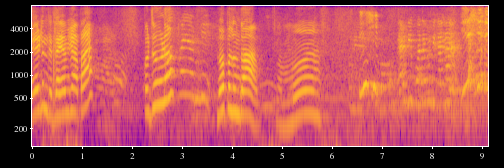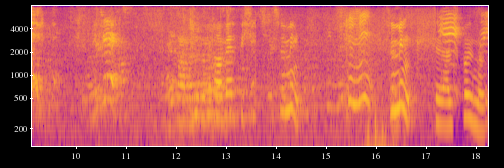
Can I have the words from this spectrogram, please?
ఏడుంది దయ్యం చేప? చూడు. లోపల ఉందా. అమ్మా! తాబేల్ ఫిష్ స్విమ్మింగ్ స్విమ్మింగ్ అలసిపోయి ఉన్నాడు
